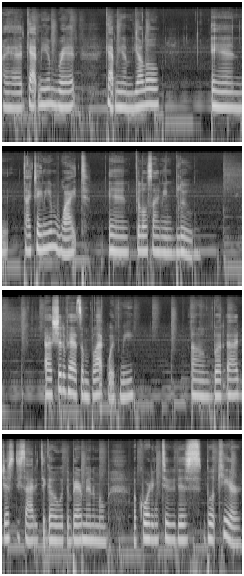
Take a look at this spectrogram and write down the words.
I had cadmium red, cadmium yellow, and titanium white, and phenolphthalein blue. I should have had some black with me, um, but I just decided to go with the bare minimum according to this book here.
